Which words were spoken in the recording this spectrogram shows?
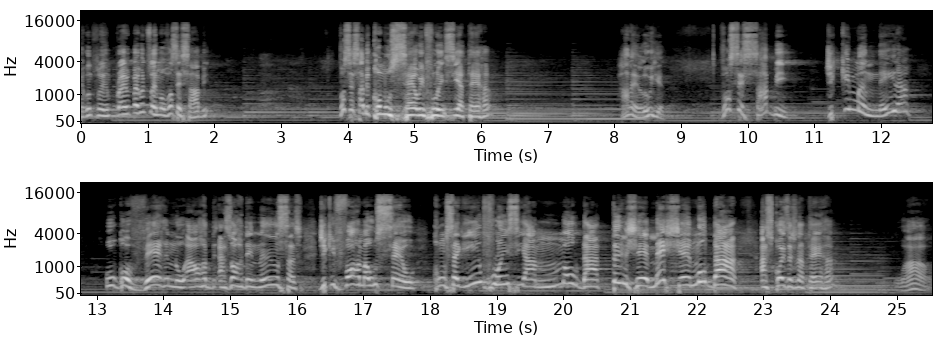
Pergunta para o seu irmão: Você sabe? Você sabe como o céu influencia a terra? Aleluia. Você sabe de que maneira o governo, as ordenanças, de que forma o céu consegue influenciar, moldar, tanger, mexer, mudar as coisas na terra. Uau!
